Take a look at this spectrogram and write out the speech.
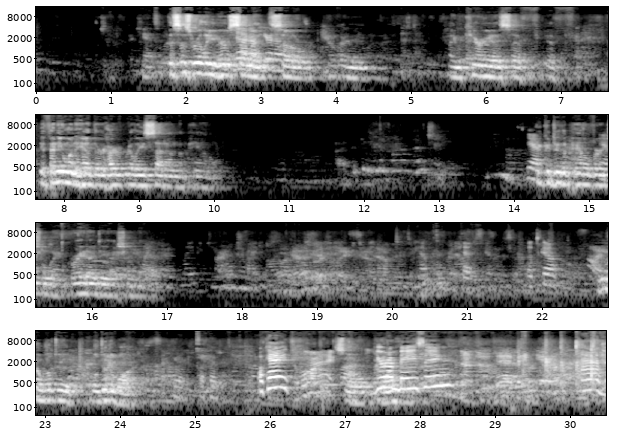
This is really your summit, you're so I'm, I'm curious if, if if anyone had their heart really set on the panel. We Yeah. could do the panel virtually. Great idea, Shana. Okay. Let's go. No, we'll do we'll do the walk. Okay. So You're amazing. Thank you. And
